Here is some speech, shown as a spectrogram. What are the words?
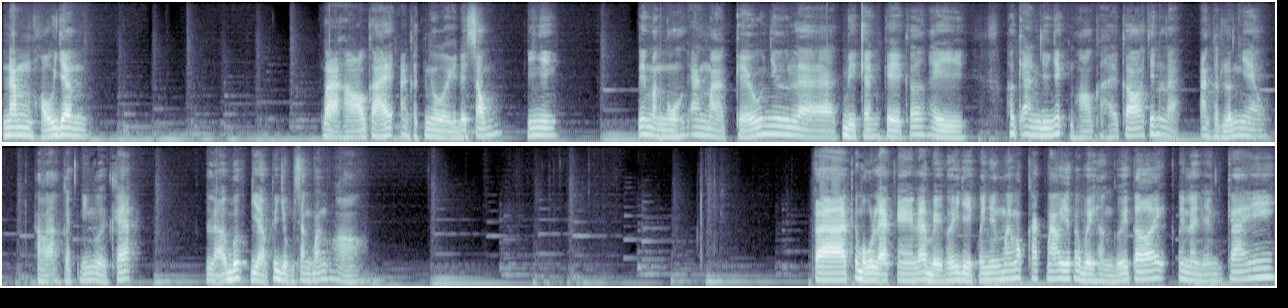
năm hộ dân. Và họ có thể ăn thịt người để sống dĩ nhiên nếu mà nguồn thức ăn mà kiểu như là bị cạn kiệt á, thì thức ăn duy nhất mà họ có thể có chính là ăn thịt lẫn nhau hoặc là ăn thịt những người khác lỡ bước vào cái vùng săn bắn của họ. Và cái bộ lạc này đã bị hủy diệt bởi những máy móc khát máu do các vị thần gửi tới nên là những cái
